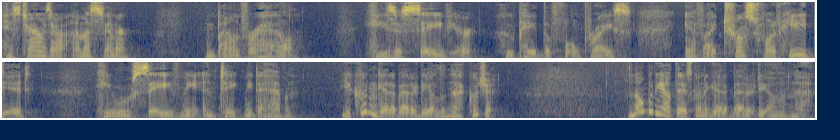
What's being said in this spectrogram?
His terms are I'm a sinner, bound for hell. He's a Savior who paid the full price. If I trust what He did, He will save me and take me to heaven. You couldn't get a better deal than that, could you? Nobody out there is going to get a better deal than that.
